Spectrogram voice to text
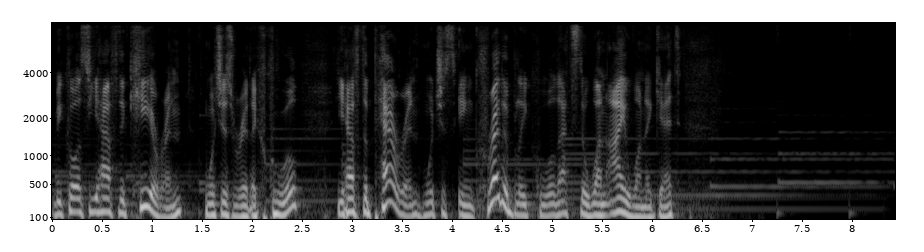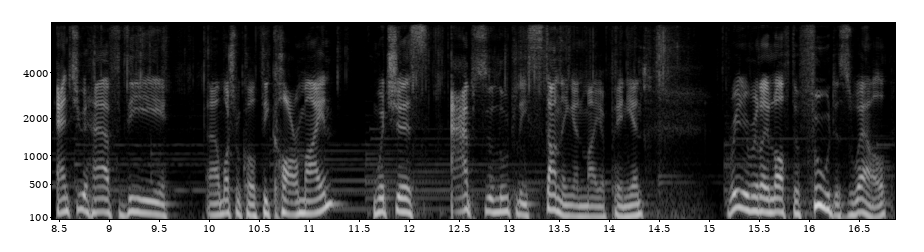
Because you have the Kieran, which is really cool. You have the Perrin, which is incredibly cool. That's the one I want to get. And you have the, uh, what we call the Carmine, which is absolutely stunning in my opinion. Really, really love the food as well.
